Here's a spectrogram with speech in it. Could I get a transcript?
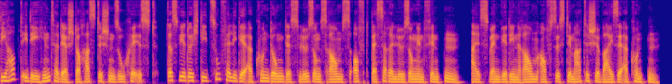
Die Hauptidee hinter der stochastischen Suche ist, dass wir durch die zufällige Erkundung des Lösungsraums oft bessere Lösungen finden, als wenn wir den Raum auf systematische Weise erkunden.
